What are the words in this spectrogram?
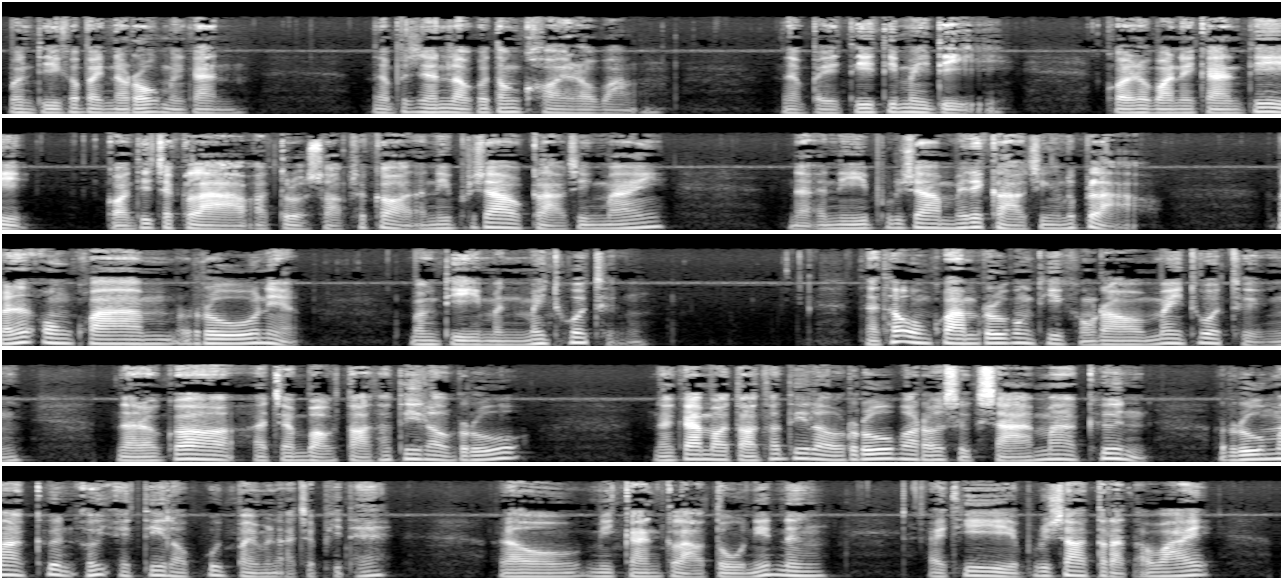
บางทีก็ไปนรกเหมือนกันนะเพราะฉะนั้นเราก็ต้องคอยระวังนะไปที่ที่ไม่ดี คอยระวังในการที่ก่อนที่จะกล่าวตรวจสอบซะก่อน อันนี้พระเจ้ากล่าวจริงไหม นะอันนี้พระพุทธเจ้าไม่ได้กล่าวจริงหรือเปล่า เพราะฉะนั้นองค์ความรู้เนี่ยบางทีมันไม่ทั่วถึง แต่ถ้าองค์ความรู้บางทีของเราไม่ทั่วถึงนะเราก็อาจจะบอกต่อเท่าที่เรารู้นะการบอกต่อเท่าที่เรารู้พอเราศึกษามากขึ้น รู้มากขึ้นเอ้ยไอ้ที่เราพูดไปมันอาจจะผิดแฮะเรามีการกล่าวตูนิดนึง ไอ้ที่พระพุทธเจ้าตรัสเอาไว้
